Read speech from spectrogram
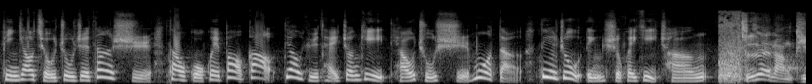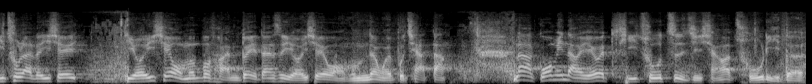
并邀求驻日大使到国会报告钓鱼台争议，调除。石墨等列入临时会议程。执政党提出来的一些，有一些我们不反对，但是有一些我我们认为不恰当。那国民党也会提出自己想要处理的，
